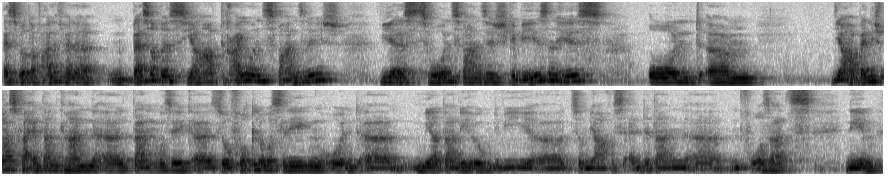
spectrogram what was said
es wird auf alle Fälle ein besseres Jahr 23, wie es 22 gewesen ist. Und ähm, ja, wenn ich was verändern kann, äh, dann muss ich äh, sofort loslegen und äh, mir dann irgendwie äh, zum Jahresende dann äh, einen Vorsatz nehmen.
